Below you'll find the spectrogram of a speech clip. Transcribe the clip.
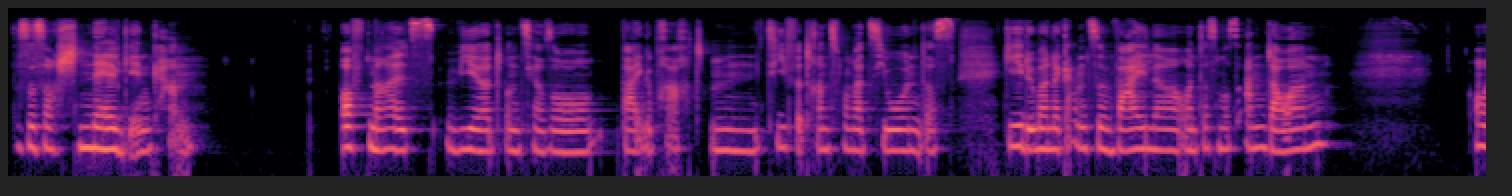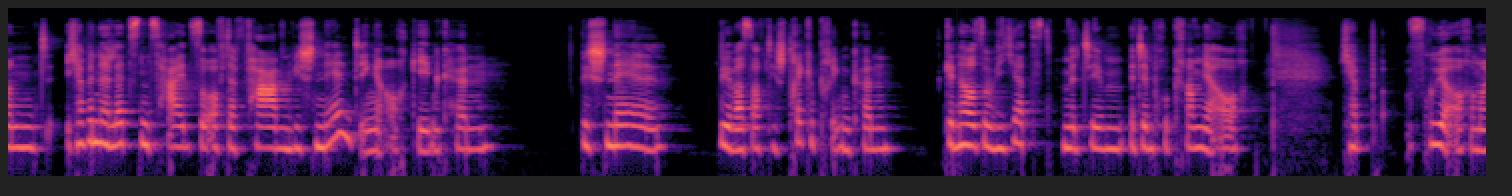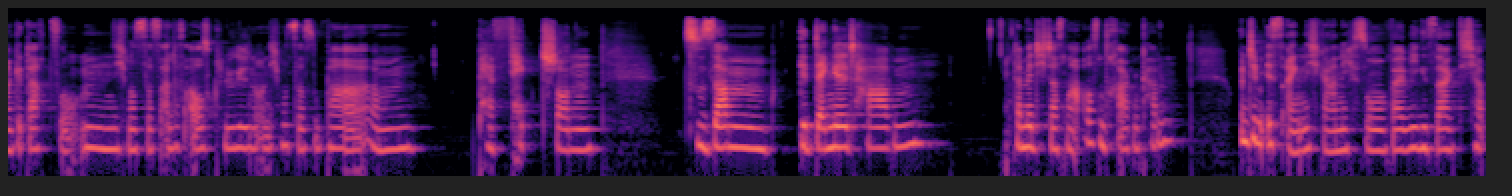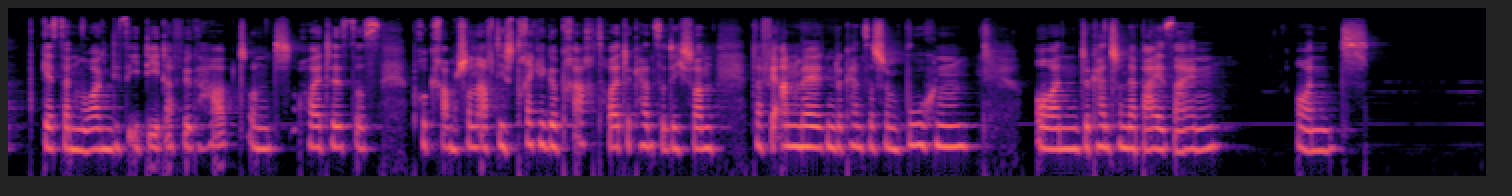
dass es auch schnell gehen kann. Oftmals wird uns ja so beigebracht, mh, hm, tiefe Transformation, das geht über eine ganze Weile und das muss andauern. Und ich habe in der letzten Zeit so oft erfahren, wie schnell Dinge auch gehen können. Wie schnell wir was auf die Strecke bringen können. Genauso wie jetzt mit dem, mit dem Programm ja auch. Ich habe früher auch immer gedacht, so, hm, ich muss das alles ausklügeln und ich muss das super ähm, perfekt schon zusammengedengelt haben, damit ich das nach außen tragen kann. Und dem ist eigentlich gar nicht so, weil wie gesagt, ich habe gestern Morgen diese Idee dafür gehabt und heute ist das Programm schon auf die Strecke gebracht. Heute kannst du dich schon dafür anmelden, du kannst es schon buchen und du kannst schon dabei sein. Und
